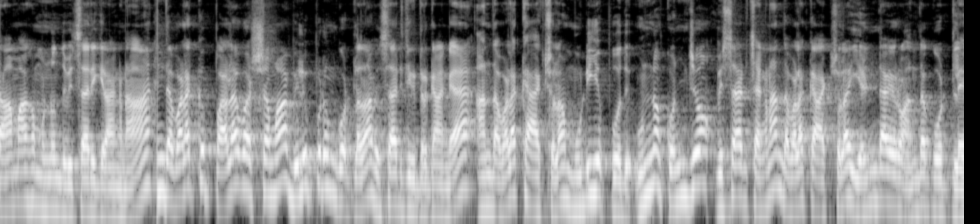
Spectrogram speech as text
தாமாக முன்வந்து விசாரிக்கிறாங்கன்னா இந்த வழக்கு பல வருஷமாக விழுப்புரம் கோர்ட்டில் தான் விசாரிச்சுக்கிட்டு இருக்காங்க. அந்த வழக்கு ஆக்சுவலாக முடிய போகுது. இன்னும் கொஞ்சம் விசாரிச்சாங்கன்னா அந்த வழக்கு ஆக்சுவலாக எண்டாயிரம் அந்த கோர்ட்டில்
